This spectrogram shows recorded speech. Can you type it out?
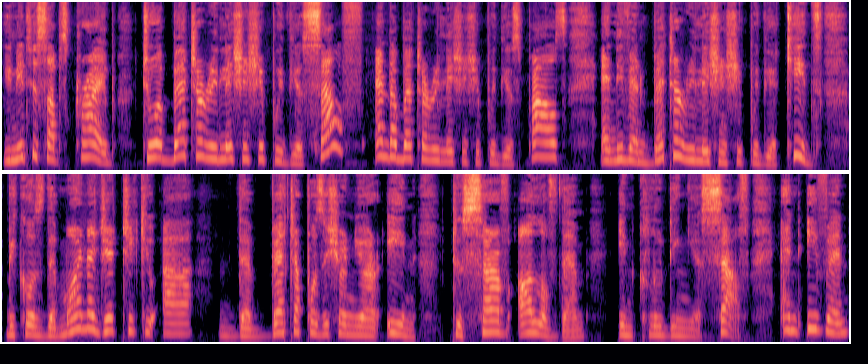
You need to subscribe to a better relationship with yourself and a better relationship with your spouse and even better relationship with your kids because the more energetic you are, the better position you are in to serve all of them, including yourself and even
